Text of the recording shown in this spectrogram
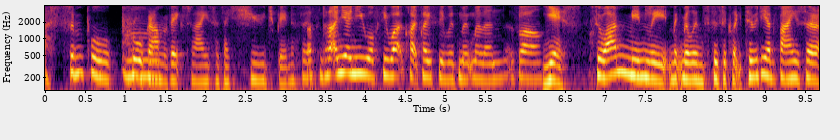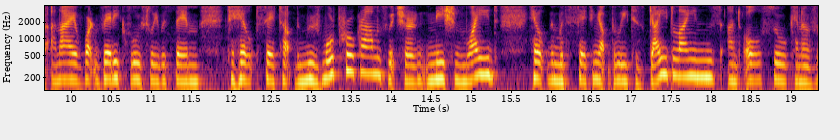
A simple program mm. of exercise has a huge benefit. That's fantastic. And you, and you obviously work quite closely with Macmillan as well. Yes. So I'm mainly Macmillan's physical activity advisor, and I have worked very closely with them to help set up the Move More programs, which are nationwide, help them with setting up the latest guidelines and also also kind of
